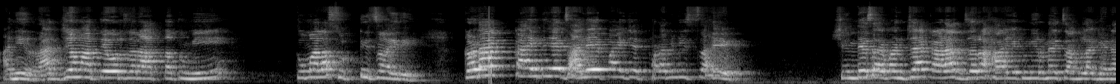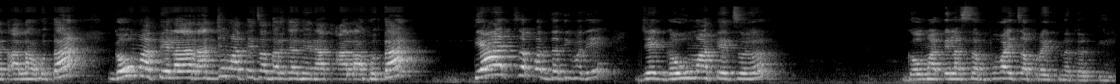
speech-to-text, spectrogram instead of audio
आणि राज्यमातेवर जर आता तुम्ही तुम्हाला सुट्टीच नाही रे. कडक कायदे झाले पाहिजेत फडणवीस साहेब. शिंदे साहेबांच्या काळात जर हा एक निर्णय चांगला घेण्यात आला होता गौमातेला राज्यमातेचा दर्जा देण्यात आला होता त्याच पद्धतीमध्ये जे गौमातेचं गौमातेला संपवायचा प्रयत्न करतील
